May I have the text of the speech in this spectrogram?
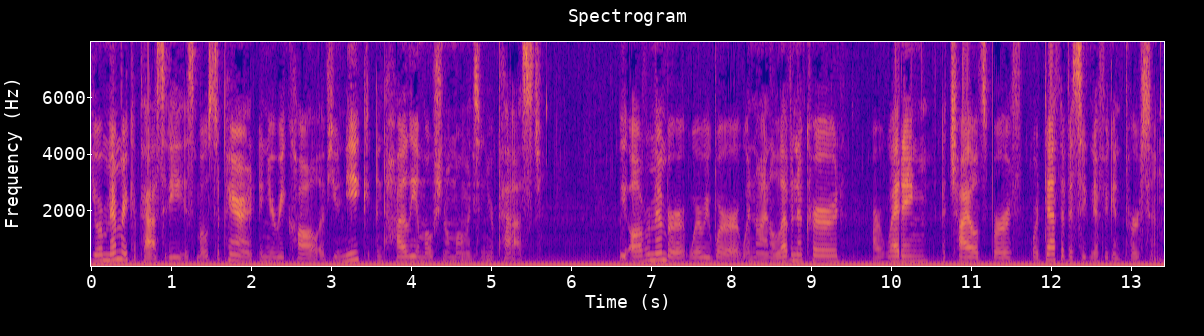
Your memory capacity is most apparent in your recall of unique and highly emotional moments in your past. We all remember where we were when 9-11 occurred, our wedding, a child's birth, or death of a significant person.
